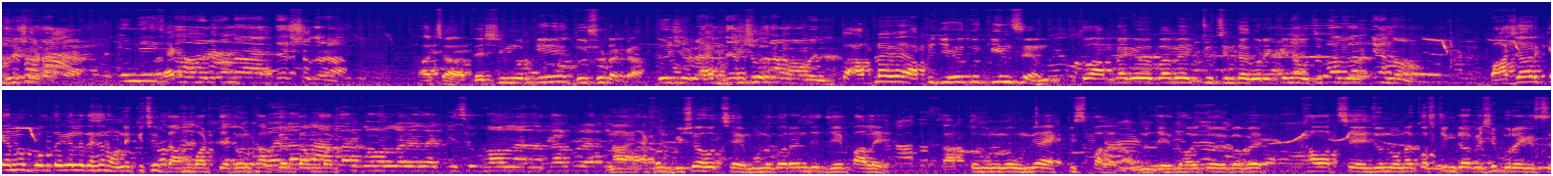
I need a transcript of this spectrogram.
দুইশো টাকা। দেড়শো গ্রাম। আচ্ছা দেশি মুরগি দুইশো টাকা। 200 টাকা, 150 গ্রাম হবে না। তো আপনাকে আপনি যেহেতু কিনছেন তো আপনাকে ওইভাবে একটু চিন্তা করে কেনা উচিত কেন? বাজার কেন বলতে গেলে দেখেন অনেক কিছুর দাম বাড়ছে এখন খাদ্যের দাম বাড়ছে। না কিছু খাওয়ার লাগে না তারপরে এত না এখন বিষয় হচ্ছে মনে করেন যে যে পালে তার তো মনে করেন উনি আর এক পিস পালে না। উনি যেহেতু হয়তো ওইভাবে খাওয়াচ্ছে এই জন্য ওনার কস্টিংটাও বেশি পড়ে গেছে।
